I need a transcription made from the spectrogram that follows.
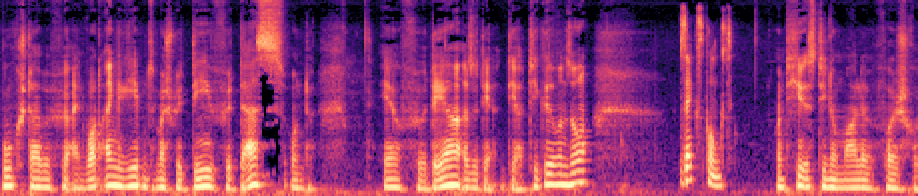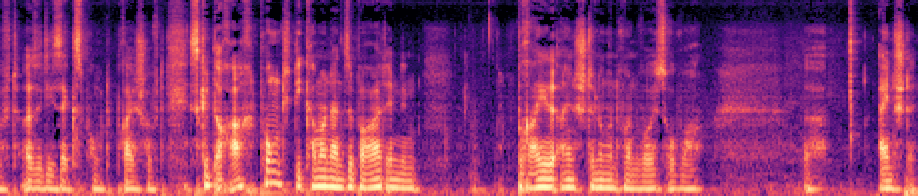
Buchstabe für ein Wort eingegeben, zum Beispiel D für das und R für der, also die, die Artikel und so. 6 Punkt. Und hier ist die normale Vollschrift, also die 6-Punkt-Breitschrift. Es gibt auch 8 Punkt, die kann man dann separat in den Braille-Einstellungen von VoiceOver äh, einstellen.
